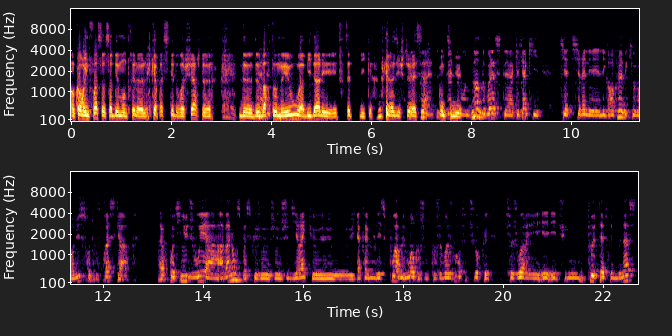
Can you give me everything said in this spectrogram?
encore une fois, ça, ça démontrait le, la capacité de recherche de, de, de Bartomeu, Abidal et toute cette clique. Vas-y, je te laisse continuer. Non, donc voilà, c'était quelqu'un qui, qui a tiré les, les grands clubs et qui aujourd'hui se retrouve presque à, alors continue de jouer à, Valence parce que je, dirais que euh, y a quand même l'espoir, même moi quand je, vois jouer, on sait toujours que ce joueur est, peut-être une menace,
